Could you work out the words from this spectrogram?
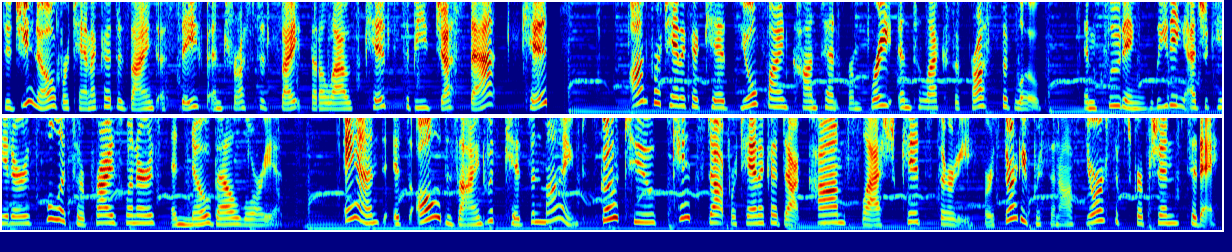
Did you know Britannica designed a safe and trusted site that allows kids to be just that kids? On Britannica Kids, you'll find content from great intellects across the globe, including leading educators, Pulitzer Prize winners, and Nobel laureates. And it's all designed with kids in mind. Go to kids.britannica.com slash kids30 for 30% off your subscription today.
